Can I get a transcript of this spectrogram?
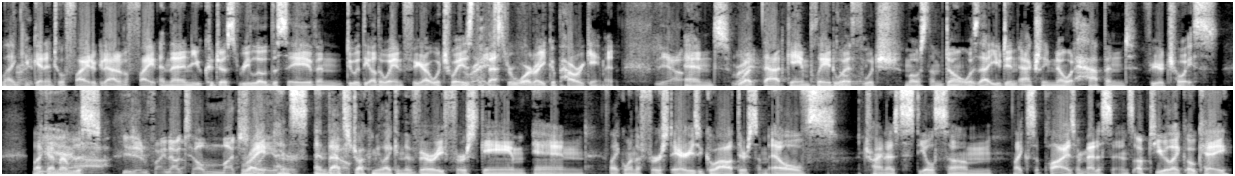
like you get into a fight or get out of a fight, and then you could just reload the save and do it the other way and figure out which way is the best reward, right? You could power game it. yeah And Right. what that game played with, which most of them don't, was that you didn't actually know what happened for your choice. Like I remember this Yeah. you didn't find out till much right later and, and that Yeah. struck me like in the very first game in like one of the first areas you go out there's some elves trying to steal some like supplies or medicine. It's up to you. Like, okay,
